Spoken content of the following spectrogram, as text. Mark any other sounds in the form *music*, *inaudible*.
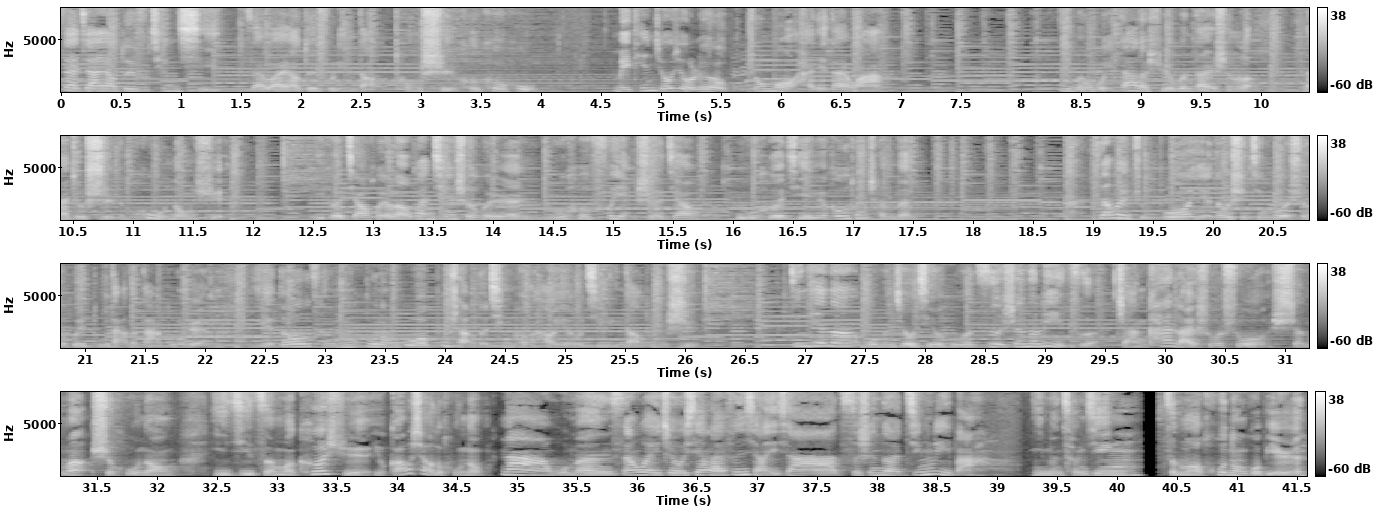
在家要对付亲戚，在外要对付领导、同事和客户，每天九九六，周末还得带娃，一门伟大的学问诞生了，那就是糊弄学，一个教会了万千社会人如何敷衍社交，如何节约沟通成本。三位主播也都是经过社会毒打的打工人，也都曾糊弄过不少的亲朋好友及领导同事。今天呢，我们就结合自身的例子展开来说说什么是糊弄，以及怎么科学又高效的糊弄。那我们三位就先来分享一下自身的经历吧。你们曾经怎么糊弄过别人？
